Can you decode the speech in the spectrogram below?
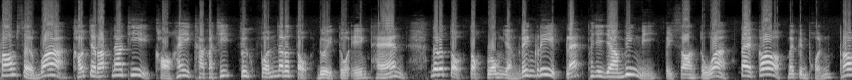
พร้อมเสริมว่าเขาจะรับหน้าที่ขอให้คาคาชิฝึกฝนนารุโตะด้วยตัวเองแทน นารุโตะตกลงอย่างเร่งรีบ และพยายามวิ่งหนีไปซ่อนตัว แต่ก็ไม่เป็นผล เพราะ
